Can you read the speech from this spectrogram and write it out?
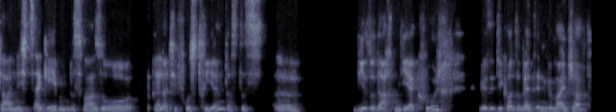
da nichts ergeben. Das war so relativ frustrierend, dass das äh, wir so dachten, ja, yeah, cool, wir sind die Konsumentinnengemeinschaft,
